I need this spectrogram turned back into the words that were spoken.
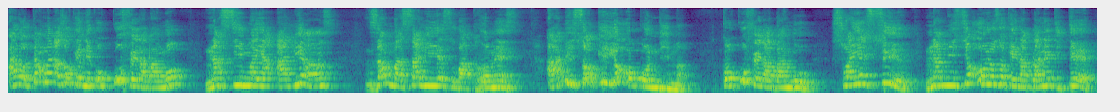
alors ntango nga nazokende kokufela bango na nsima ya alliance nzambe asali yesu bapromese abi soki yo okondima kokufela bango soyez sûr na mission oyo ozokende na planète terre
